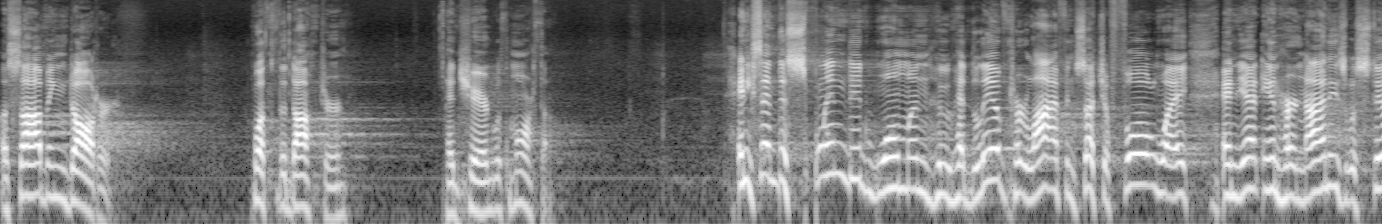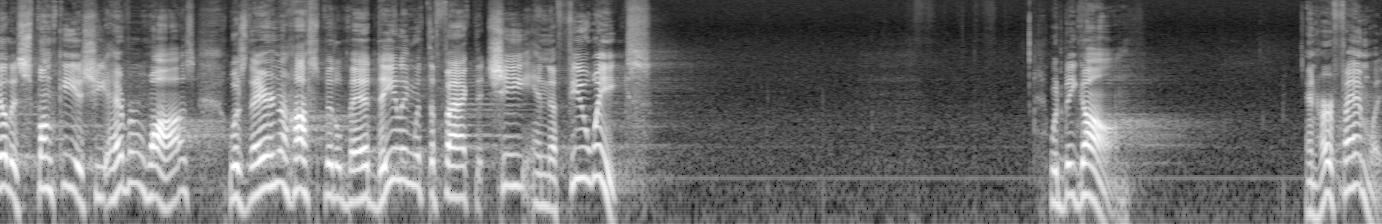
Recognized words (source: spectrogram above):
a sobbing daughter what the doctor had shared with Martha. And he said, This splendid woman who had lived her life in such a full way and yet in her 90s was still as spunky as she ever was, was there in a hospital bed dealing with the fact that she, in a few weeks, would be gone. And her family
